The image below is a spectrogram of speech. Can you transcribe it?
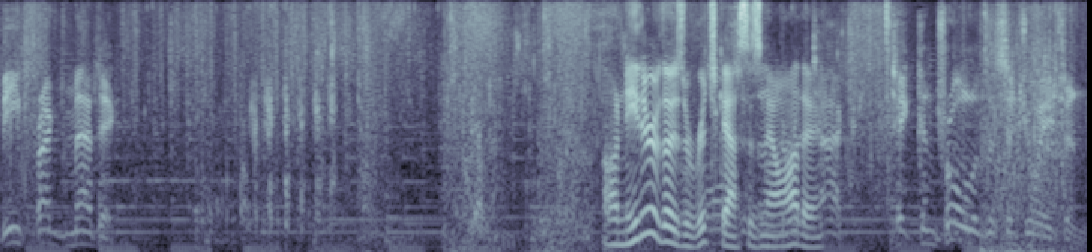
Be pragmatic. Oh, neither of those are rich gases now, are they? Take control of the situation.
